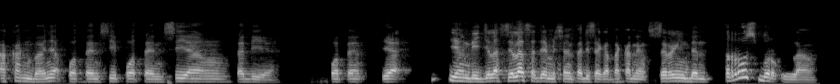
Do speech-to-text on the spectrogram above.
akan banyak potensi-potensi yang tadi ya. Poten ya yang dijelas-jelas saja misalnya tadi saya katakan yang sering dan terus berulang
